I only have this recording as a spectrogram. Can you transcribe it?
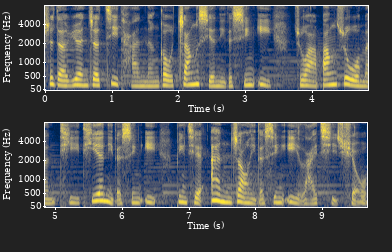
是的，愿这祭坛能够彰显你的心意。主啊，帮助我们体贴你的心意，并且按照你的心意来祈求，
